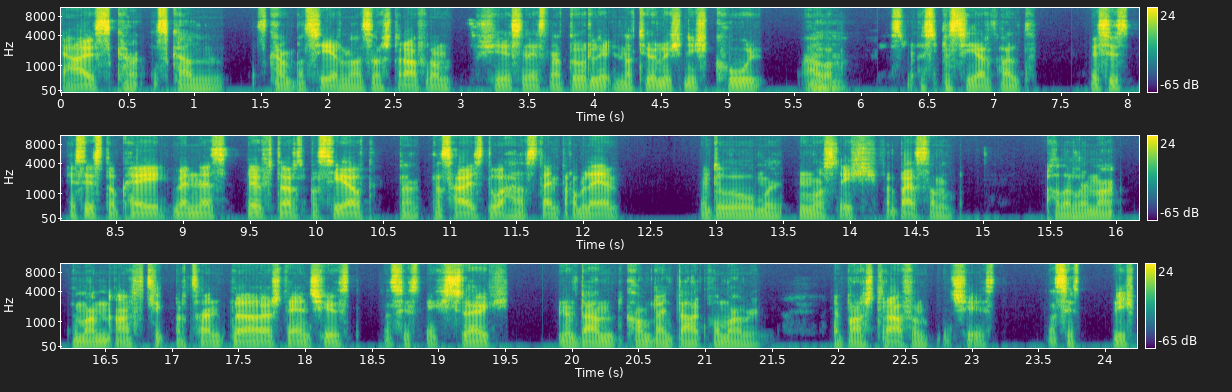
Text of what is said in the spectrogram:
Ja, es kann, es kann, es kann passieren. Also Strafraum zu schießen ist natürlich, natürlich nicht cool, aber Mhm. es, es passiert halt. Es ist, es ist okay, wenn es öfters passiert. da- Das heißt, du hast ein Problem und du mu musst dich verbessern. Aber wenn man, wenn man 80 Prozent äh, stehen schießt, das ist nicht schlecht. Und dann kommt ein Tag, wo man ein paar Strafen schießt. Das ist nicht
